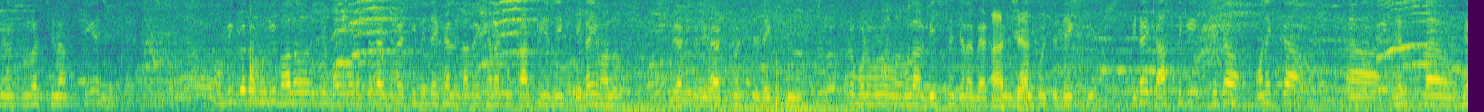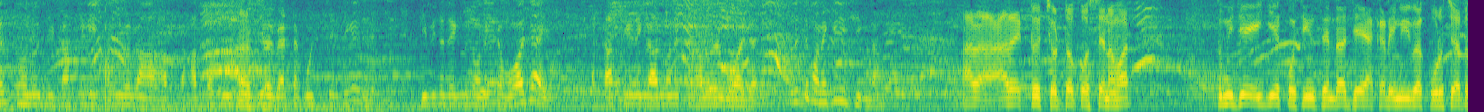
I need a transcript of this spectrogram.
মেট ছিলাম ঠিক আছে? অভিজ্ঞতা খুবই ভালো যে বড় বড় প্লেয়ার যারা টিভিতে খেলে তাদের খেলা খুব কাছ থেকে দেখছি এটাই ভালো। বিরাট কোহলি ব্যাট করছে দেখছি। আরও বড় বড় বোলার বিশ্বের যারা ব্যাট আচ্ছা। বল করছে দেখছি। এটাই কাছ থেকে সেটা অনেকটা হেল্প হেল্প হলো যে কাছ থেকে কীভাবে হাতটা তুলছে। কীভাবে ব্যাটটা করছে ঠিক আছে? টিভিতে দেখলে তো অনেকটা বোয়া যায় আর কাছ থেকে দেখলে আরও অনেকটা ভালোভাবে বোয়া যায়। ওদের থেকে অনেক কিছুই শিখলাম। আর আর একটু ছোট্ট কোশ্চেন আমার। তুমি যে এই যে কোচিং সেন্টার যে একাডেমি বা করছ এত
